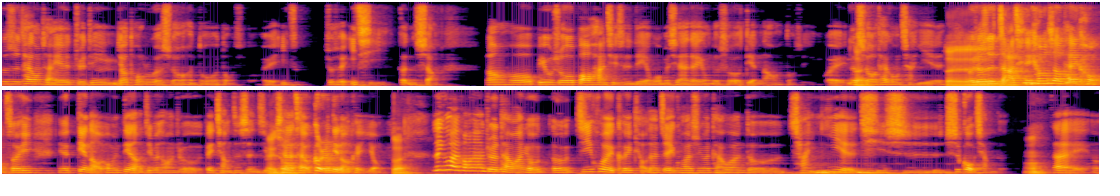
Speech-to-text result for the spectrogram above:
就是太空产业决定要投入的时候，很多东西都会一直就是一起跟上，然后比如说包含其实连我们现在在用的所有电脑都是。对，那时候太空产业，对，我就是砸钱要上太空，所以你的电脑，我们电脑基本上就被强制升级，我们现在才有个人电脑可以用。对，另外一方面，他觉得台湾有呃机会可以挑战这一块，是因为台湾的产业其实是够强的。嗯，在呃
